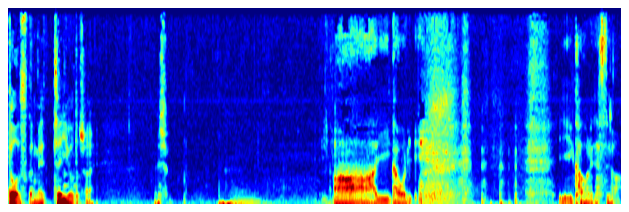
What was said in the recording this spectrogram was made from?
どうですか？めっちゃいい音じゃない？よいしょ。ああ、いい香り。いい香りですよ。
